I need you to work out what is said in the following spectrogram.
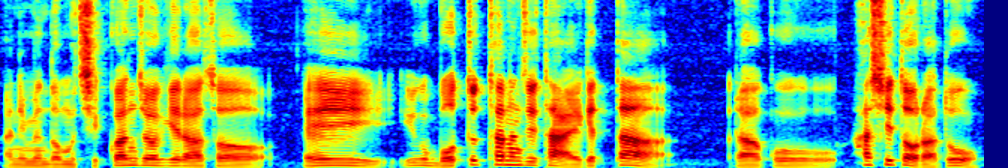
아니면 너무 직관적이라서 에이, 이거 뭐 뜻하는지 다 알겠다 라고 하시더라도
